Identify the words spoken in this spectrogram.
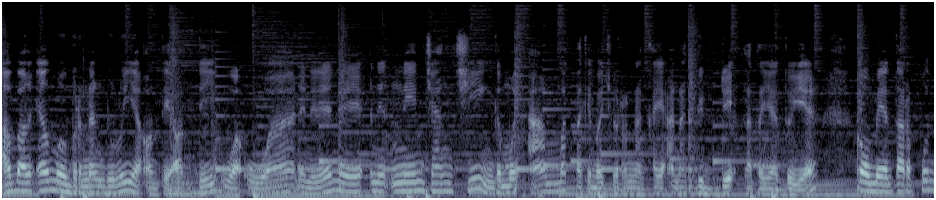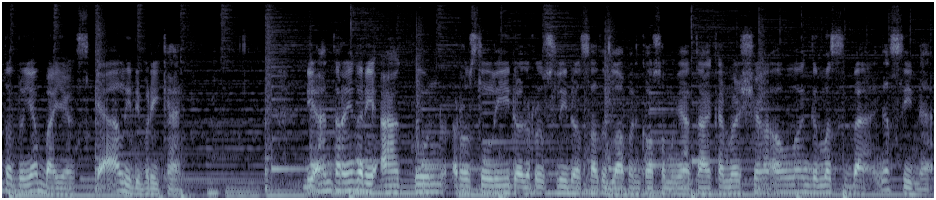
Abang El mau berenang dulu ya onti-onti, wa-wa, nenek-nenek, nenek cangcing, gemoy amat pakai baju renang kayak anak gede katanya tuh ya. Komentar pun tentunya banyak sekali diberikan. Di antaranya dari akun rusli.rusli.180 mengatakan Masya Allah gemes banget sih nak.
